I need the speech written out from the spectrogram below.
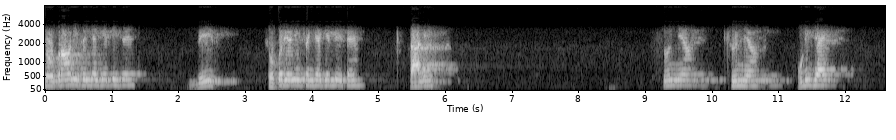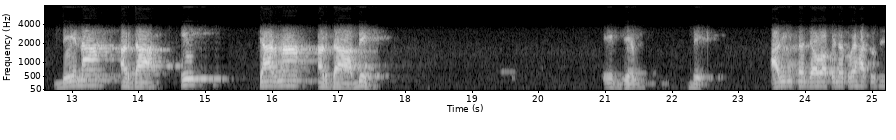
છોકરાઓની સંખ્યા કેટલી છે? વીસ. છોકરીઓની સંખ્યા કેટલી છે? ચાલીસ. શૂન્ય. શૂન્ય. ઉડી જાય. બે ના અડધા એક ચાર ના અડધા બે. એક જેમ બે. આવી રીતના જવાબ આપેલા તોય સાચું છે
